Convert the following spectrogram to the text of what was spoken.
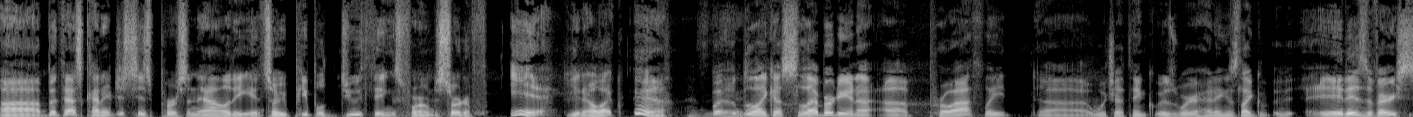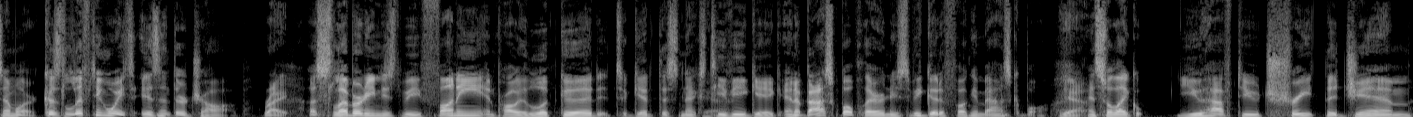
uh, but that's kind of just his personality, and so people do things for him to sort of eh, you know, like eh. But like a celebrity and a, a pro athlete, uh, which I think is where you're heading, is like it is a very similar because lifting weights isn't their job. right. A celebrity needs to be funny and probably look good to get this next TV gig, and a basketball player needs to be good at fucking basketball. Yeah. And so like you have to treat the gym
